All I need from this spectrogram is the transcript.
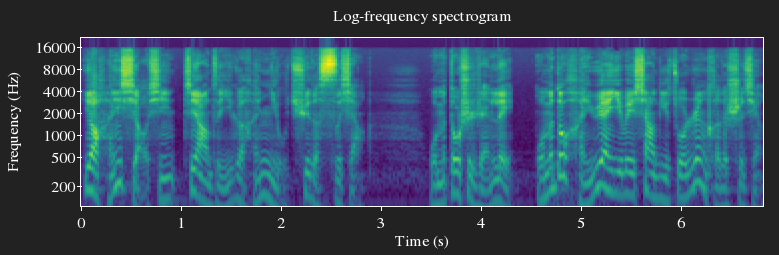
要很小心这样子一个很扭曲的思想。我们都是人类，我们都很愿意为上帝做任何的事情。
